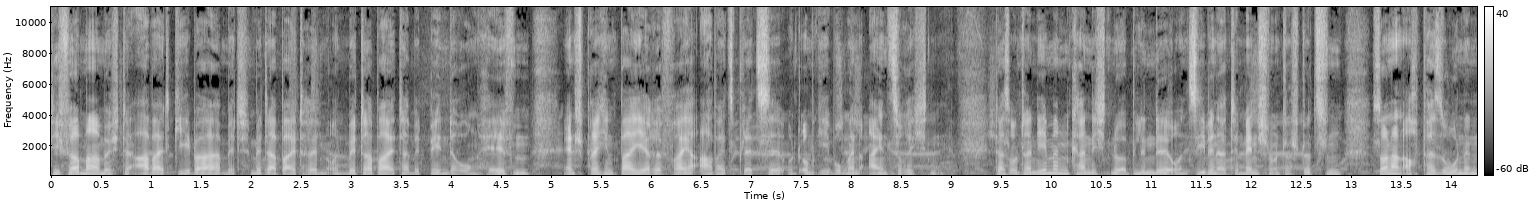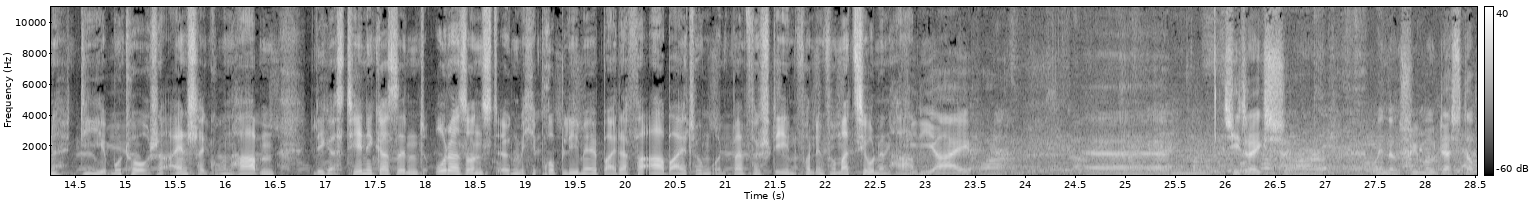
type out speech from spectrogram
Die Firma möchte Arbeitgeber mit Mitarbeiterinnen und Mitarbeitern mit Behinderungen helfen, entsprechend barrierefreie Arbeitsplätze und Umgebungen einzurichten. Das Unternehmen kann nicht nur blinde und sehbehinderte Menschen unterstützen, sondern auch Personen, die motorische Einschränkungen haben, Legastheniker sind oder sonst irgendwelche Probleme bei der Verarbeitung und beim Verstehen von Informationen haben. Or Windows Remote Desktop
